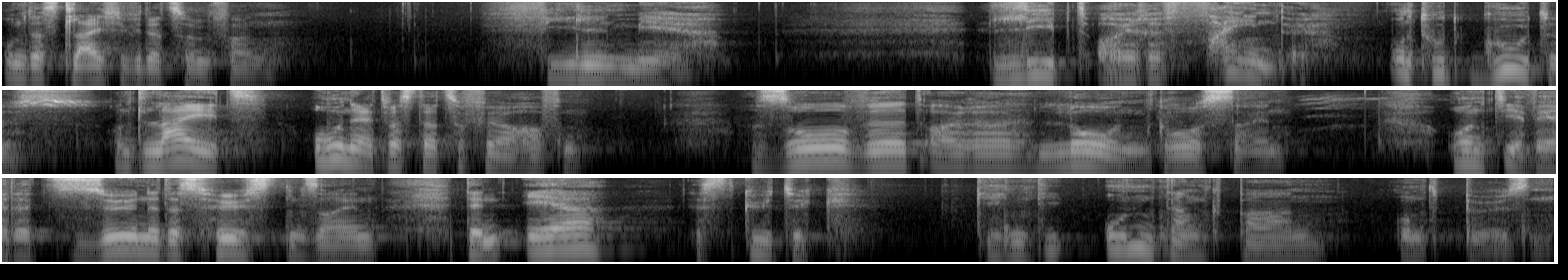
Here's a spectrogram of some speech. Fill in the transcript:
um das Gleiche wieder zu empfangen viel mehr. Liebt eure Feinde und tut Gutes und Leid, ohne etwas dazu zu erhoffen. So wird euer Lohn groß sein. Und ihr werdet Söhne des Höchsten sein, denn er ist gütig gegen die Undankbaren und Bösen.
